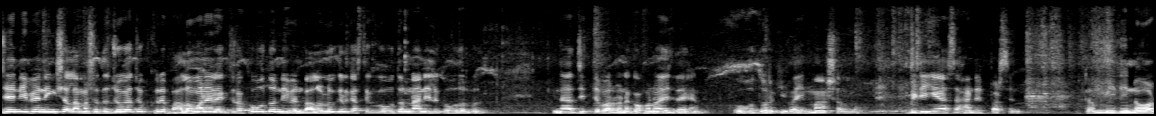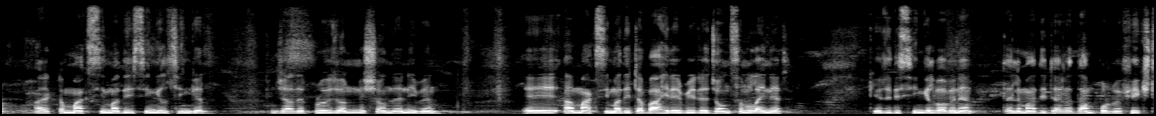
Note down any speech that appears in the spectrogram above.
যে নেবেন, ইনশাল্লাহ আমার সাথে যোগাযোগ করে ভালো মানের একজোড়া কবুতর নেবেন, ভালো লোকের কাছ থেকে কবুতর না নিলে কবুতর না জিততে পারবে না কখনো। এই দেখেন, কবুতর কি ভাই? মাশাল্লাহ ব্রিডিংয়ে আছে হান্ড্রেড পার্সেন্ট একটা মিলি আর একটা মাক্সিমাদি সিঙ্গেল সিঙ্গেল যাদের প্রয়োজন নিঃসন্দেহে নেবেন। এই মাক্সিমাদিটা বাহিরের ব্রিডের জনসন লাইনের কেউ যদি সিঙ্গেলভাবে নেন, তাহলে মাদিটার দাম পড়বে ফিক্সড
